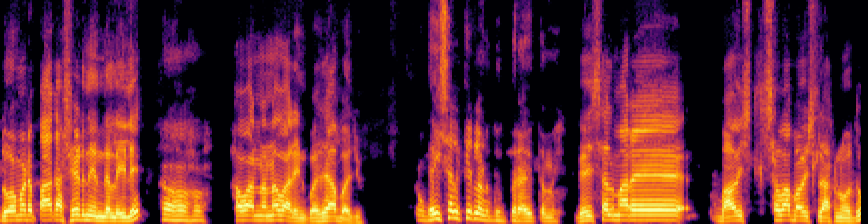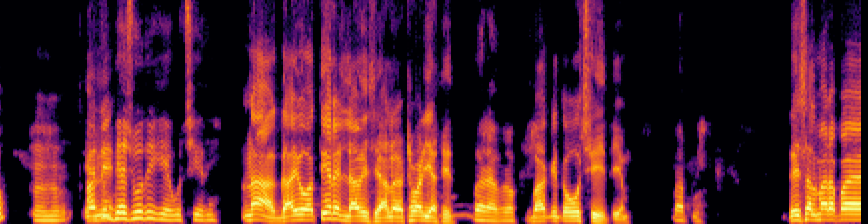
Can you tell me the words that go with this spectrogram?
દોવા માટે પાકા શેડની અંદર લઈ લે. સવારના નવારીને પછી આ બાજુ. ગઈ સાલ કેટલાનું દૂધ ભરાયું તમે? ગઈ સાલ મારે બાવીસ સવા બાવીસ લાખનું હતું આટલી ભેંસો હતી કે ઓછી હતી? ના ગાયો અત્યારે જ લાવી છે હાલ અઠવાડિયાથી બરાબર બાકી તો ઓછી હતી એમ. બાપની. ગઈ સાલ મારા પાસે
